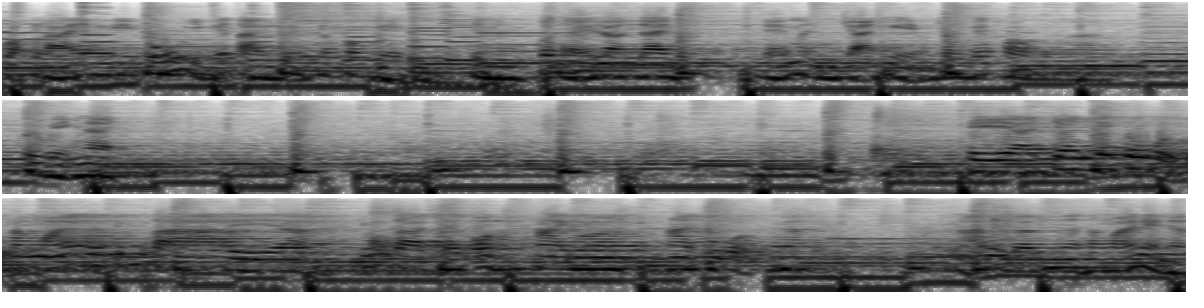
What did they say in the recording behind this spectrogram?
hoặc là em nghiên cứu những cái tài liệu trong công việc thì mình có thể lên đây để mình trải nghiệm trong cái phòng à, thư viện này. Thì à, trên cái khu vực thang máy của chúng ta thì chúng ta sẽ có hai bên, hai khu vực nha nãy mình lên thang máy này nè.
